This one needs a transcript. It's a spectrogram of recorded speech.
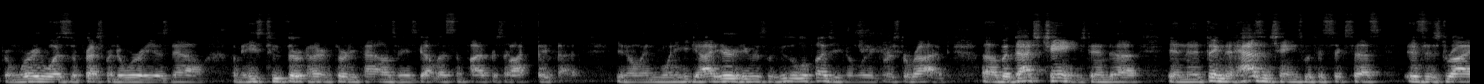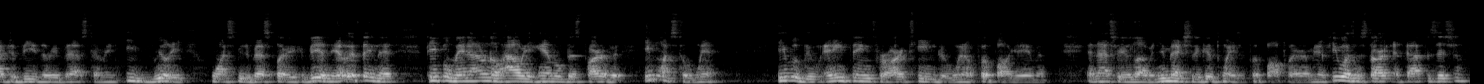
from where he was as a freshman to where he is now. I mean, he's 230 pounds and he's got less than five percent body fat. You know, and when he got here, he was he was a little pudgy you know, when he first arrived. Uh, but that's changed, and uh, and the thing that hasn't changed with his success is his drive to be the best. I mean, he really wants to be the best player he can be. And the other thing that people may not I don't know how he handled this part of it. He wants to win. He will do anything for our team to win a football game, and, and that's what you love. And you mentioned a good point as a football player. I mean, if he wasn't starting at that position,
